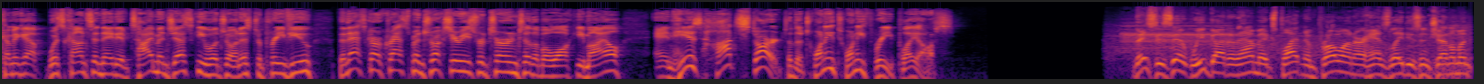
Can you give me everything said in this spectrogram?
Coming up, Wisconsin native Ty Majeski will join us to preview the NASCAR Craftsman Truck Series return to the Milwaukee Mile and his hot start to the 2023 playoffs. This is it. We've got an Amex Platinum Pro on our hands, ladies and gentlemen.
